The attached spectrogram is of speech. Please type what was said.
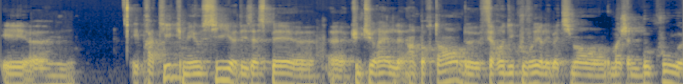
et euh, pratique, mais aussi euh, des aspects euh, culturels importants, de faire redécouvrir les bâtiments. Moi, j'aime beaucoup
